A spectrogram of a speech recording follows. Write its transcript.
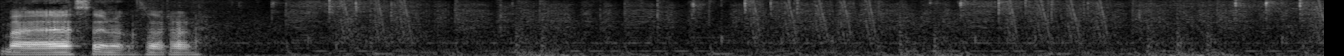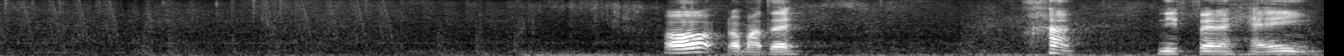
Vale, hace una cosa rara. ¡Oh! Lo maté. Niflheim.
